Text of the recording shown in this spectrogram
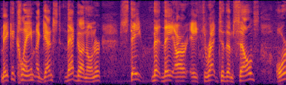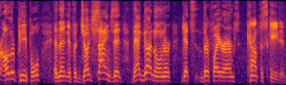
make a claim against that gun owner, state that they are a threat to themselves or other people, and then if a judge signs it, that gun owner gets their firearms confiscated.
